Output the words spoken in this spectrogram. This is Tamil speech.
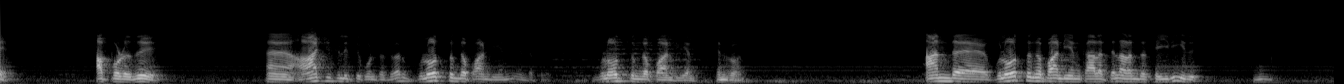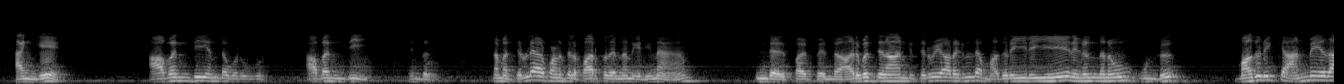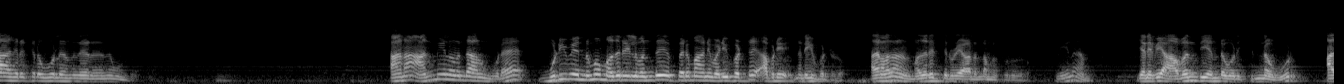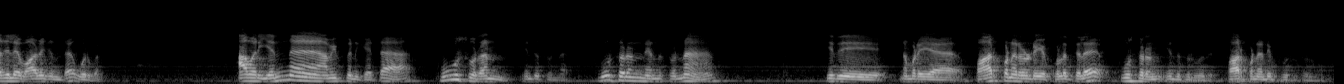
அப்பொழுது ஆட்சி செலுத்திக் கொண்டிருந்தவர் குலோத்துங்க பாண்டியன் என்ற பெயர். குலோத்துங்க பாண்டியன் என்பவன். அந்த குலோத்துங்க பாண்டியன் காலத்தில் நடந்த செய்தி இது. அங்கே அவந்தி என்ற ஒரு ஊர் அவந்தி என்பது. நம்ம திருவிளையாடல் பார்ப்பது என்னன்னு கேட்டீங்கன்னா இந்த இந்த அறுபத்தி நான்கு திருவிளையாடல்கள்ல மதுரையிலேயே நிகழ்ந்தனவும் உண்டு. மதுரைக்கு அண்மையதாக இருக்கிற ஊர்ல நிகழ்ந்ததும் உண்டு. ஆனா அண்மையில இருந்தாலும் கூட முடிவு என்னமோ மதுரையில் வந்து பெருமானி வழிபட்டு அப்படி நடைபெற்றுடும். அதனாலதான் மதுரை திருவிளையாடல் நம்ம சொல்லுகிறோம் இல்லைங்களா? எனவே அவந்தி என்ற ஒரு சின்ன ஊர் அதுல வாழுகின்ற ஒருவன். அவர் என்ன அமைப்புன்னு கேட்டா பூசுரன் என்று சொன்னார். பூசுரன் என்று சொன்னா இது நம்முடைய பார்ப்பனருடைய குலத்தில் பூசுரன் என்று சொல்வது. பார்ப்பனரை பூசு சொல்வோம்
